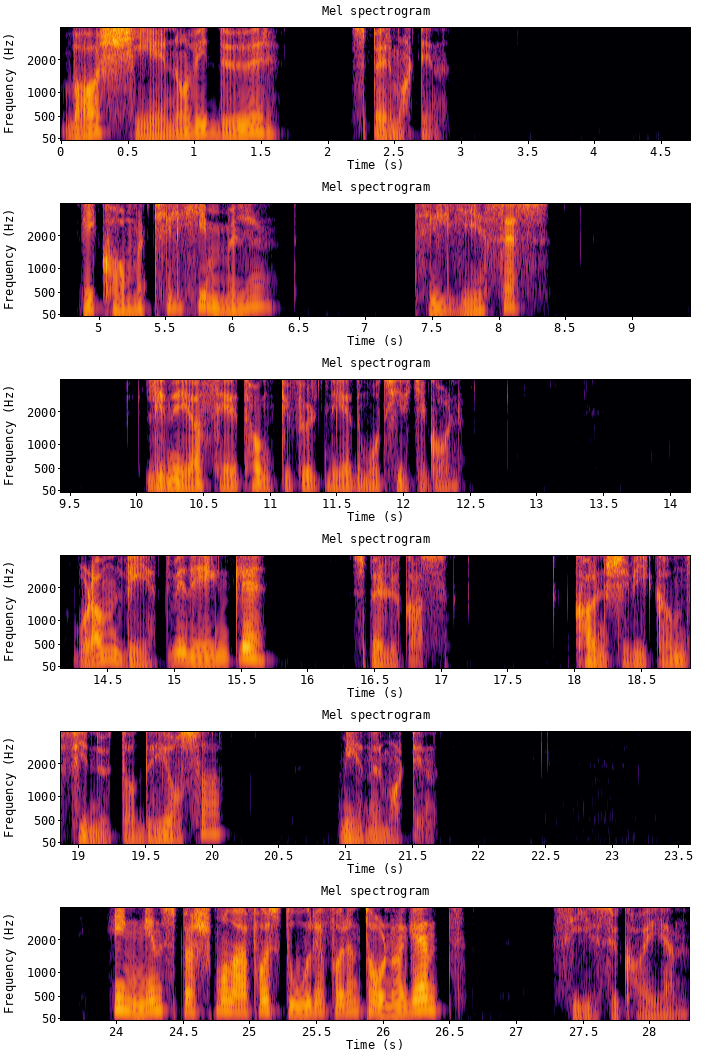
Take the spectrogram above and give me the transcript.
Hva skjer når vi dør? spør Martin. Vi kommer til himmelen, til Jesus. Linnea ser tankefullt ned mot kirkegården. Hvordan vet vi det egentlig? spør Lukas. Kanskje vi kan finne ut av det også, mener Martin. Ingen spørsmål er for store for en tårnagent, sier Sukai igjen.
